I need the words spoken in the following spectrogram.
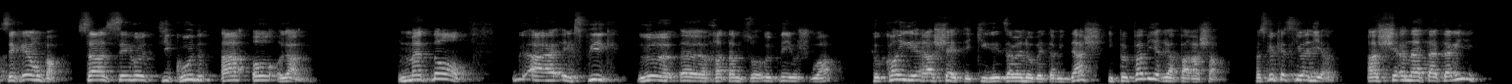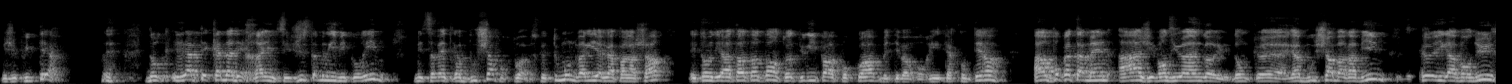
C'est clair ou pas? Ça, c'est le tikkun à Olam. Maintenant, explique le euh, le Yoshua, que quand il les rachète et qu'il les amène au Beth Amikdash, il ne peut pas dire la paracha. Parce que qu'est-ce qu'il va dire? Asherna Tatari, mais j'ai plus de terre. Donc, la Tekana Chaim, c'est juste un Bikorim, mais ça va être la boucha pour toi, parce que tout le monde va lire la paracha, et toi, on va dire Attends, attends, attends, toi, tu lis pas, pourquoi? Mais tu es pas propriétaire de ton terrain. Alors, pourquoi t'amènes? Ah, j'ai vendu un goy. Donc, euh, la boucha barabim, qu'il a vendu.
